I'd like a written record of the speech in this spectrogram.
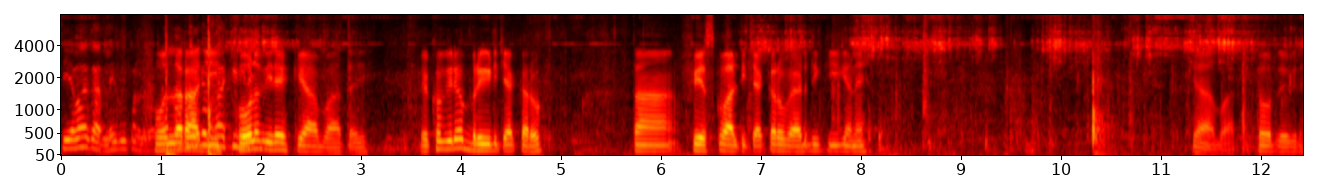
ਸੇਵਾ ਕਰ ਲੈ ਕੋਈ 15 ਫੁੱਲ ਰਾਜੀ ਖੋਲ ਵੀਰੇ ਕੀ ਬਾਤ ਹੈ ਜੀ। ਵੇਖੋ ਵੀਰੇ ਬਰੀਡ ਚੈੱਕ ਕਰੋ। ਤਾਂ ਫੇਸ ਕੁਆਲਿਟੀ ਚੈੱਕ ਕਰੋ ਵੈਡ ਦੀ ਕੀ ਕਹਿੰਦੇ। ਕੀ ਬਾਤ ਤੋਰ ਦਿਓ ਵੀਰੇ।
